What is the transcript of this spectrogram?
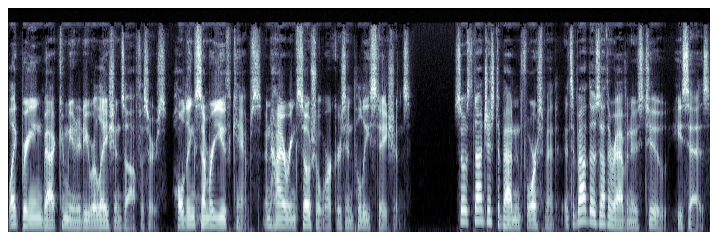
like bringing back community relations officers, holding summer youth camps, and hiring social workers in police stations. So it's not just about enforcement, it's about those other avenues too, he says.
